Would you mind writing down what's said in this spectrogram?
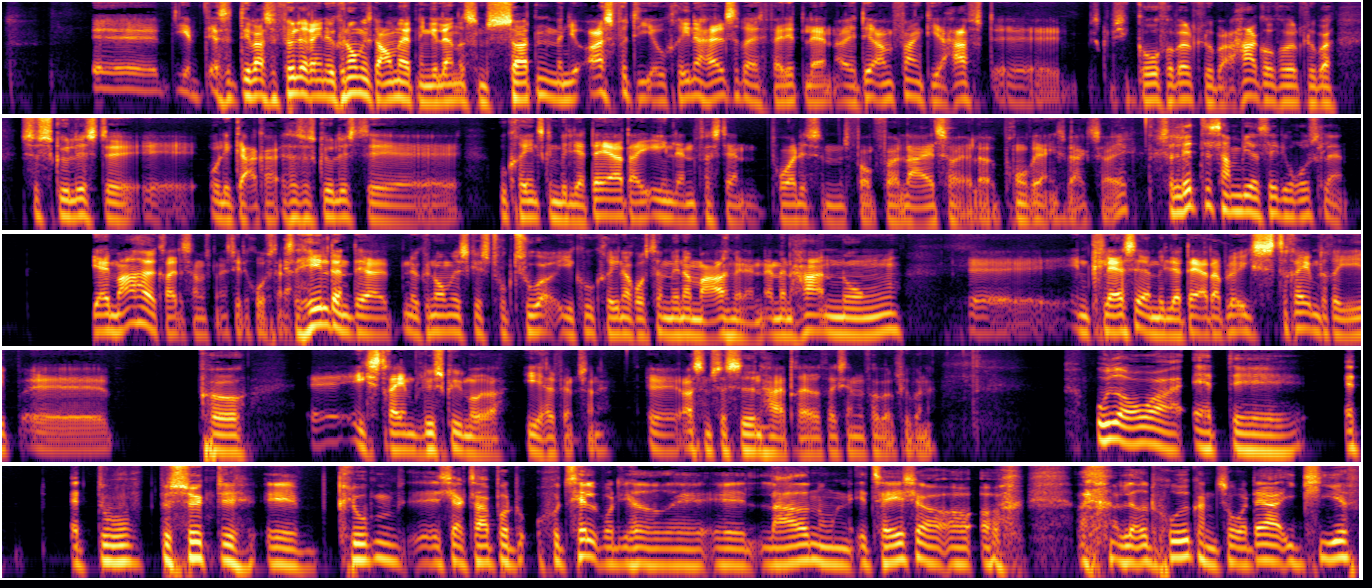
Øh, ja, altså, det var selvfølgelig ren økonomisk afmatning i landet som sådan, men jo også fordi, at Ukraine har altid været et fattigt land, og i det omfang, de har haft øh, skal man sige, gode fodboldklubber, og har gode fodboldklubber, så skyldes det øh, oligarker, altså så skyldes det øh, ukrainske milliardærer, der i en eller anden forstand bruger det som en form for legetøj eller promoveringsværktøj. Ikke? Så lidt det samme, vi har set i Rusland? Ja, i meget høj grad det samme, som man har set i Rusland. Ja. Så hele den der den økonomiske struktur i Ukraine og Rusland minder meget om hinanden. At man har nogen øh, en klasse af milliardærer, der blev ekstremt rige øh, på øh, ekstremt lyssky måder i 90'erne, øh, og som så siden har drevet for eksempel fodboldklubberne. Udover at, øh, at, du besøgte øh, klubben øh, Shakhtar på et hotel, hvor de havde øh, øh, lejet nogle etager og, og, og, og lavet et hovedkontor der i Kiev,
